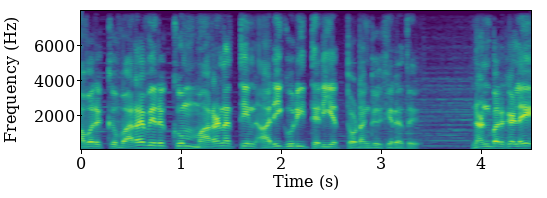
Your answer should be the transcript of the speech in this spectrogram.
அவருக்கு வரவிருக்கும் மரணத்தின் அறிகுறி தெரியத் தொடங்குகிறது. நண்பர்களே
